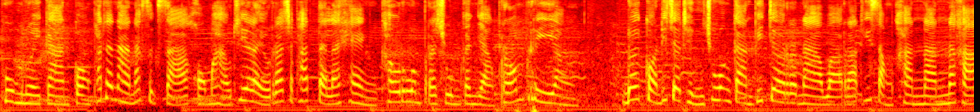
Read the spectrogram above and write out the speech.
ผู้อำนวยการกองพัฒนานักศึกษาของมหาวิทยาลัยราชภัฏแต่ละแห่งเข้าร่วมประชุมกันอย่างพร้อมเพรียง โดยก่อนที่จะถึงช่วงการพิจารณาวาระที่สำคัญนั้นนะคะ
